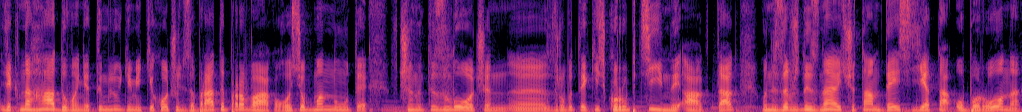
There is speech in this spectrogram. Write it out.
як нагадування тим людям, які хочуть забрати права, когось обманути, вчинити злочин, е, зробити якийсь корупційний акт, так Вони завжди знають, що там десь є та оборона,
